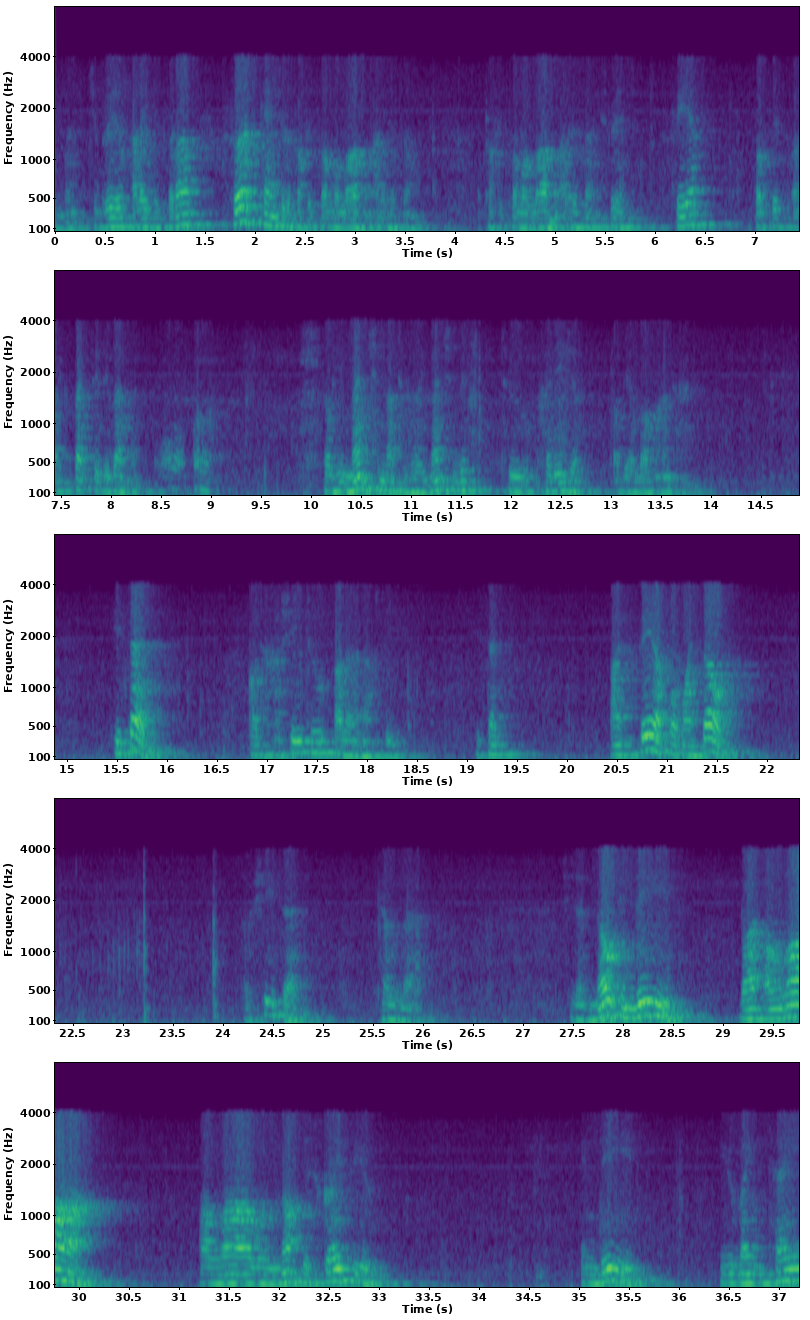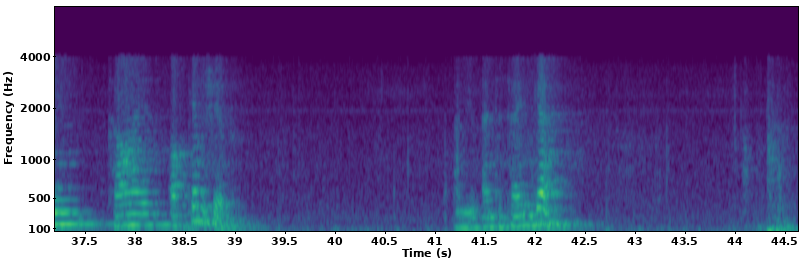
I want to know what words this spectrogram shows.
when Jibreel alayhi salam first came to the Prophet sallallahu alayhi wa sallam the Prophet sallallahu alayhi wa sallam experienced fear of this unexpected event so he mentioned that to her he mentioned this to Khadija radiallahu anha he said قد خشيت على نفسي he said I fear for myself so she said كلا she said no indeed by Allah Allah will not disgrace you indeed you maintain ties of kinship and you entertain guests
